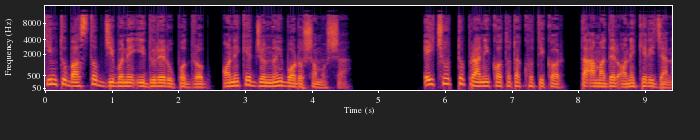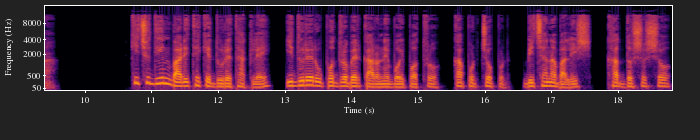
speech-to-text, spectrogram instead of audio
কিন্তু বাস্তব জীবনে ইঁদুরের উপদ্রব অনেকের জন্যই বড় সমস্যা। এই ছোট্ট প্রাণী কতটা ক্ষতিকর, তা আমাদের অনেকেরই জানা। কিছুদিন বাড়ি থেকে দূরে থাকলে, ইঁদুরের উপদ্রবের কারণে বইপত্র, কাপড় চোপড়, বিছানা বালিশ, খাদ্যশস্য,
